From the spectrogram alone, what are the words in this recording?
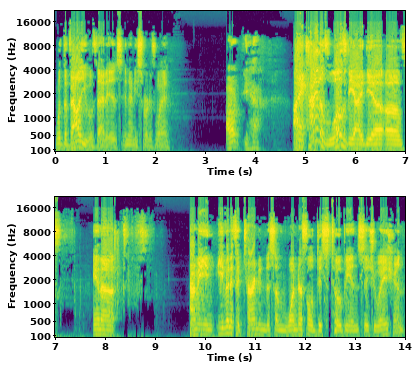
what the value of that is in any sort of way. I don't. Yeah. I kind of love the idea of in a I mean, even if it turned into some wonderful dystopian situation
